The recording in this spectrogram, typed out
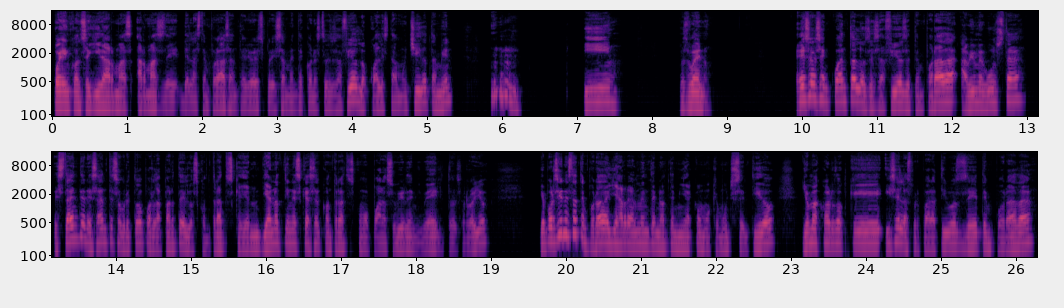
pueden conseguir armas, armas de, las temporadas anteriores precisamente con estos desafíos, lo cual está muy chido también. y pues bueno, eso es en cuanto a los desafíos de temporada. A mí me gusta. Está interesante sobre todo por la parte de los contratos, que ya, no tienes que hacer contratos como para subir de nivel y todo ese rollo. Que por sí en esta temporada ya realmente no tenía como que mucho sentido. Yo me acuerdo que hice los preparativos de temporada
